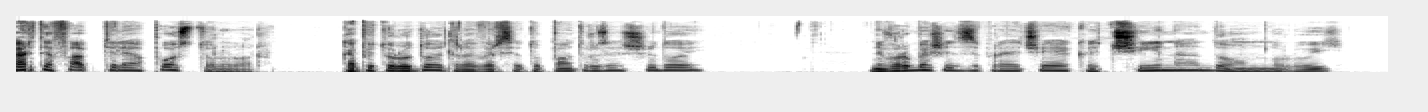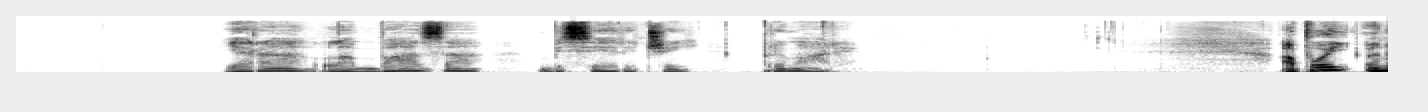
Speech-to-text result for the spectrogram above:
Cartea Faptele Apostolilor, capitolul 2, de la versetul 42, ne vorbește despre aceea că cina Domnului era la baza bisericii primare. Apoi, în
